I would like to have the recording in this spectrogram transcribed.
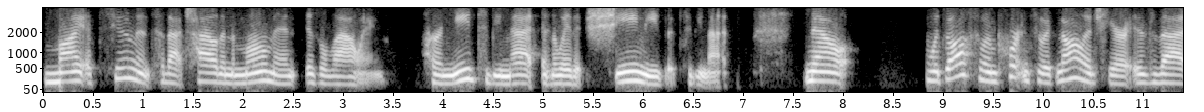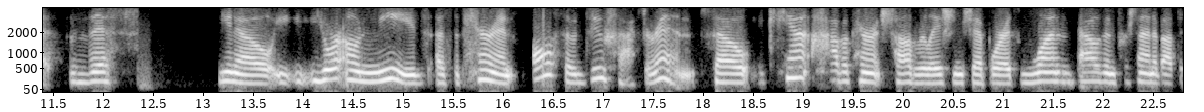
my attunement to that child in the moment is allowing. her need to be met in the way that she needs it to be met. Now, what's also important to acknowledge here is that this you know, your own needs as the parent also do factor in. So you can't have a parent child relationship where it's 1000% about the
